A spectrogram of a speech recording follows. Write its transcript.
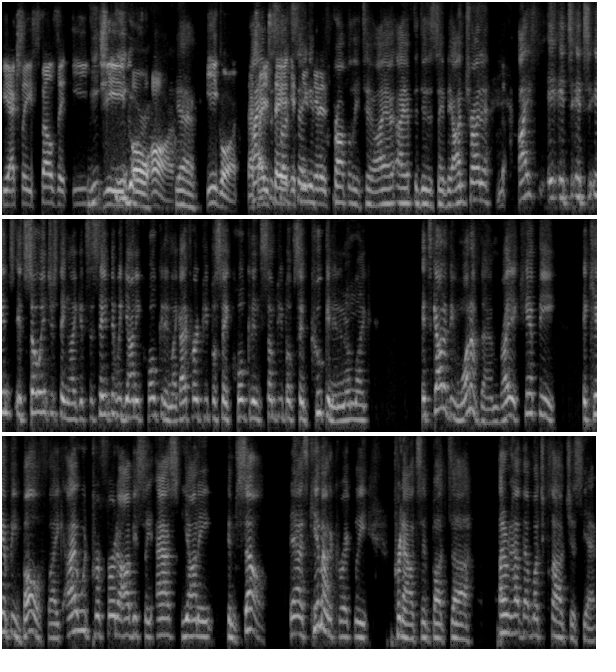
he actually spells it E G O R. Yeah, Igor. That's I how you say it. Saying it his... properly too. I I have to do the same thing. I'm trying to. I it's it's it's it's so interesting. Like it's the same thing with Janne Kuokkanen. Like I've heard people say Kuokkanen. Some people have said Kuokkanen, and I'm like, it's got to be one of them, right? It can't be. It can't be both. Like I would prefer to obviously ask Yanni himself ask him how to correctly pronounce it, but uh, I don't have that much clout just yet.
